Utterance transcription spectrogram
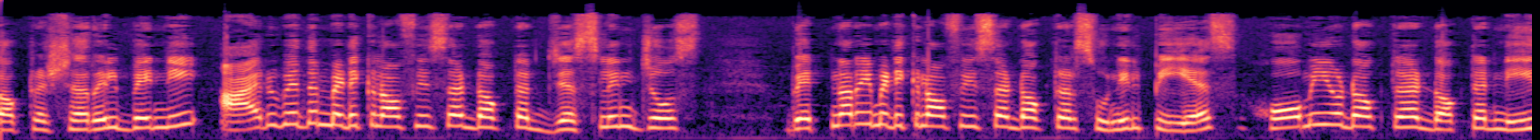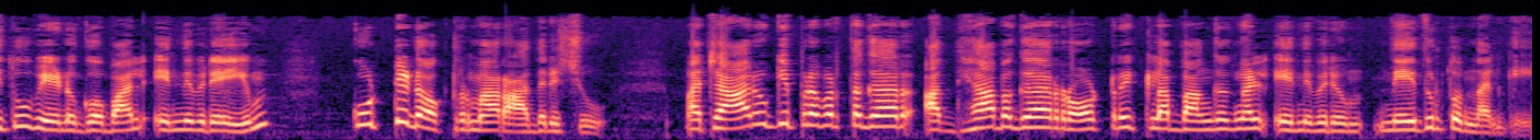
ഡോക്ടർ ഷെറിൽ ബെന്നി ആയുർവേദം medical officer doctor Jaslin Jose veterinary medical officer doctor Sunil P S homeo doctor doctor Neethu Venugopal എന്നിവരെയും കുട്ടി ഡോക്ടർമാർ ആദരിച്ചു. മറ്റാരോഗ്യ പ്രവർത്തകർ അധ്യാപകർ റോട്ടറി ക്ലബ് അംഗങ്ങൾ എന്നിവരും നേതൃത്വം നൽകി.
